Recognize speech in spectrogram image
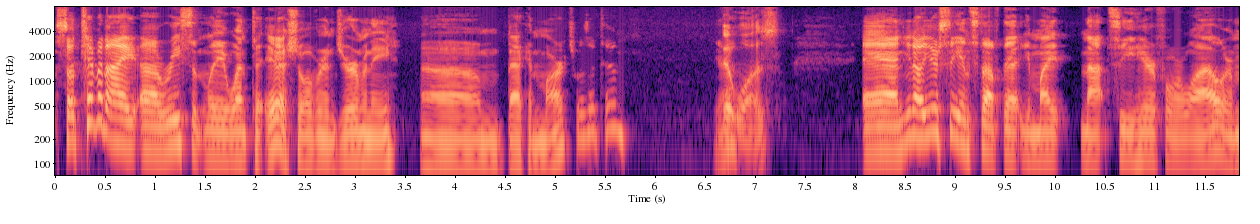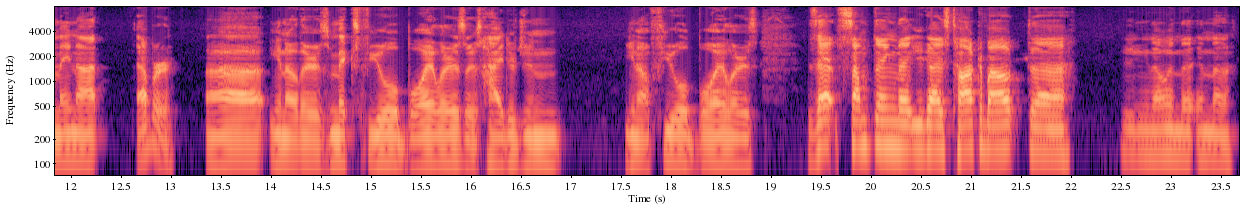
so Tim and I uh, recently went to ISH over in Germany um, back in March. Was it Tim? Yeah. It was. And you know, you're seeing stuff that you might not see here for a while, or may not ever. Uh, you know, there's mixed fuel boilers. There's hydrogen, you know, fuel boilers. Is that something that you guys talk about? Uh, you know, in the in the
